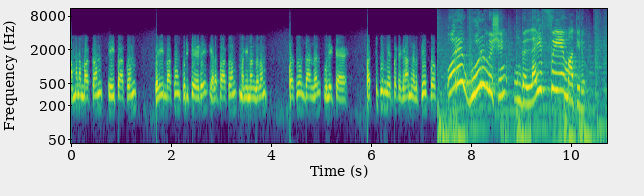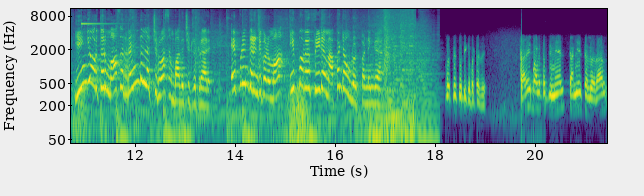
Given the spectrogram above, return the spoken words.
அம்மனம்பாக்கம் எய்ப்பாக்கம் வெளியம்பாக்கம் குறிப்பேடு எலப்பாக்கம் மணிமங்கலம் பசுவந்தாங்கல் உள்ளிட்ட பத்துக்கும் மேற்பட்ட கிராமங்களுக்கு ஒரே ஒரு மிஷின் உங்க லைஃபையே மாத்திடும். இங்க ஒருத்தர் மாசம் ரெண்டு லட்சம் ரூபாய் சம்பாதிச்சிட்டு இருக்காரு எப்படின்னு தெரிஞ்சுக்கணுமா? இப்பவே ஃப்ரீடம் ஆப்பை டவுன்லோட் பண்ணுங்க. துண்டிக்கப்பட்டது. தரைப்பாலத்திற்கு மேல் தண்ணீர் செல்வதால்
